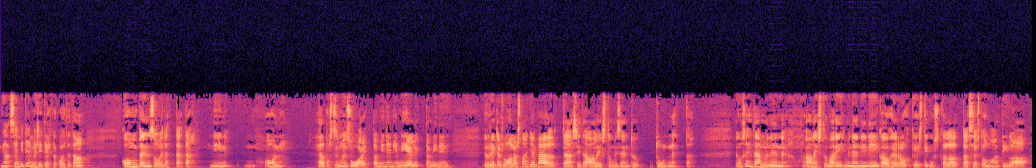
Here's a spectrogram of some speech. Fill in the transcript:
Ja se, miten me sitten ehkä koitetaan kompensoida tätä, niin on helposti semmoinen suorittaminen ja miellyttäminen. Yritys luonnostaankin välttää sitä alistumisen tunnetta. Ja usein tämmöinen alistuva ihminen niin ei kauhean rohkeasti uskalla ottaa sellaista omaa tilaa,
